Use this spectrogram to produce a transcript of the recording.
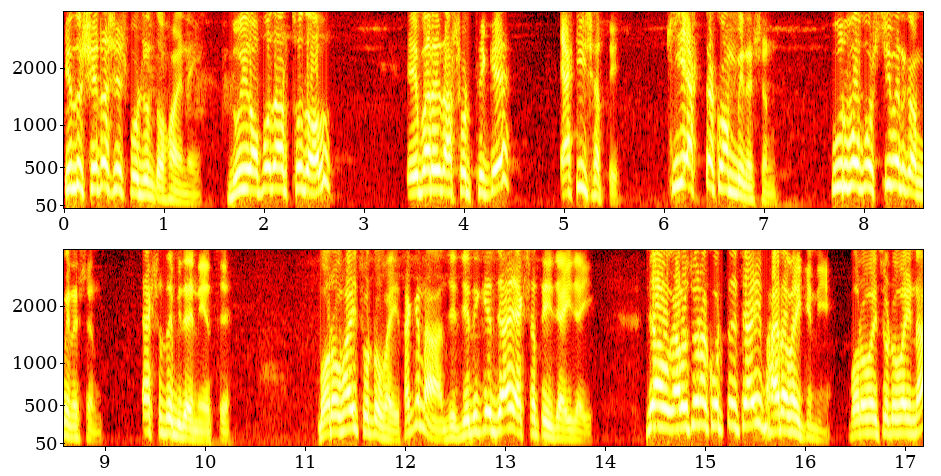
কিন্তু সেটা শেষ পর্যন্ত হয় নাই। দুই অপদার্থ দল এবারের আসর থেকে একই সাথে কি একটা কম্বিনেশন পূর্ব পশ্চিমের কম্বিনেশন একসাথে বিদায় নিয়েছে। বড় ভাই, ছোট ভাই, থাকে না? যে যেদিকে যায়, একসাথেই যাই যাই। যা হোক, আলোচনা করতে চাই ভাইরা ভাইকে নিয়ে। বড় ভাই, ছোট ভাই না,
